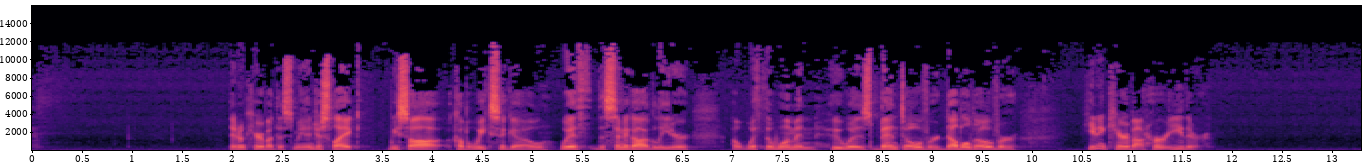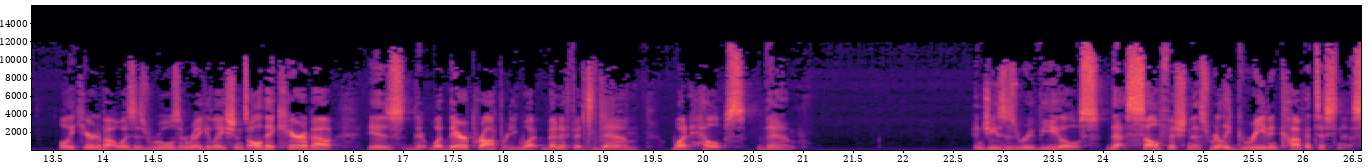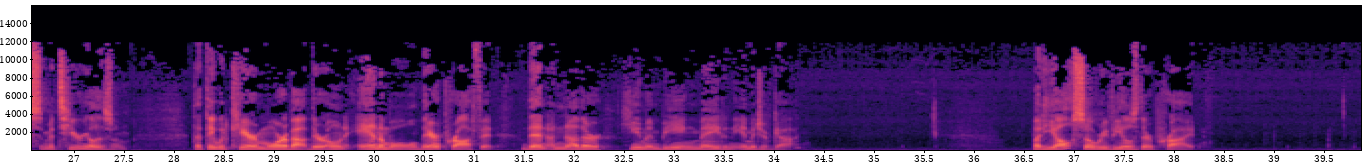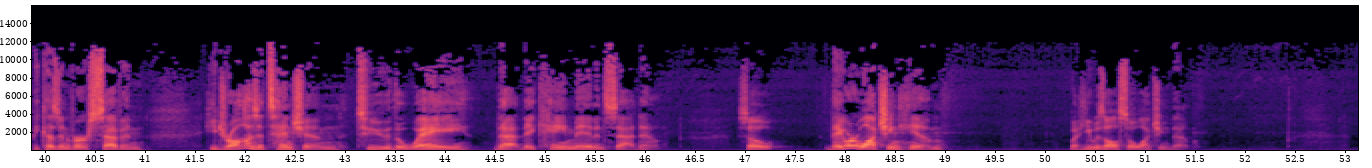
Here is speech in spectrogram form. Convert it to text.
They don't care about this man, just like we saw a couple weeks ago with the synagogue leader uh, with the woman who was bent over, doubled over. He didn't care about her either. All he cared about was his rules and regulations. All they care about is what their property, what benefits them, what helps them. And Jesus reveals that selfishness, really greed and covetousness, materialism, that they would care more about their own animal, their profit, than another human being made in the image of God but he also reveals their pride. Because in verse 7, he draws attention to the way that they came in and sat down. So they were watching him, but he was also watching them.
